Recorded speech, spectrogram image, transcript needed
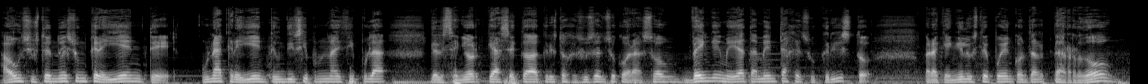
aun si usted no es un creyente, una creyente, un discípulo, una discípula del Señor que ha aceptado a Cristo Jesús en su corazón, venga inmediatamente a Jesucristo para que en Él usted pueda encontrar perdón.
